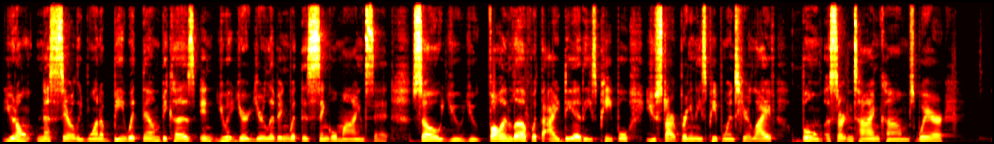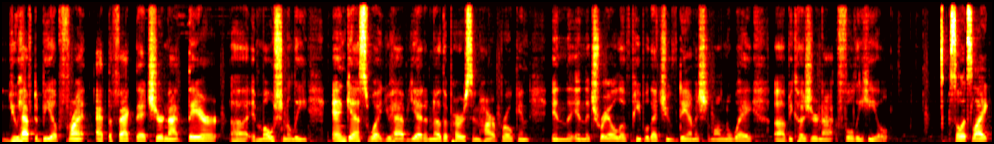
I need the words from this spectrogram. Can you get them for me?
You don't necessarily want to be with them because in you you're you're living with this single mindset. So you you fall in love with the idea of these people. You start bringing these people into your life. Boom a certain time comes where you have to be upfront at the fact that you're not there uh, emotionally. And guess what? You have yet another person heartbroken in the in the trail of people that you've damaged along the way uh, because you're not fully healed. So it's like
